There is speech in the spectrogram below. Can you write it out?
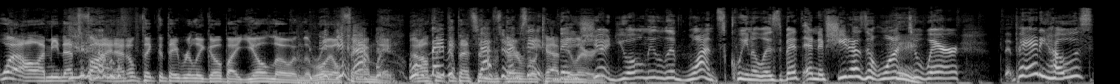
well, I mean that's fine. I don't think that they really go by YOLO in the royal Yeah. family. Well, I don't think that that's in their vocabulary. They should. You only live once, Queen Elizabeth, and if she doesn't want Hey. to wear pantyhose,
